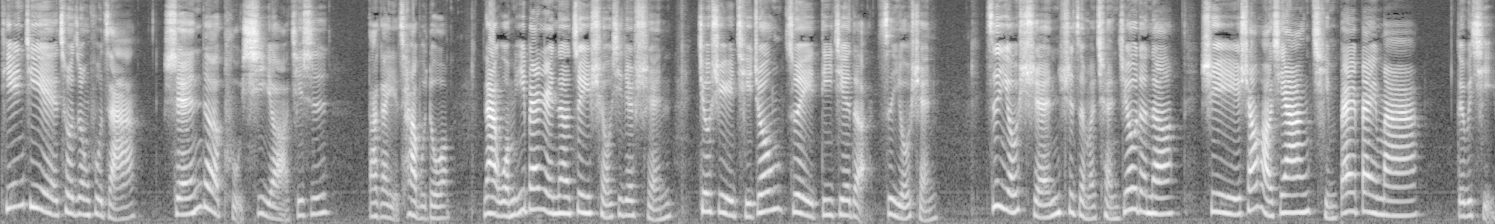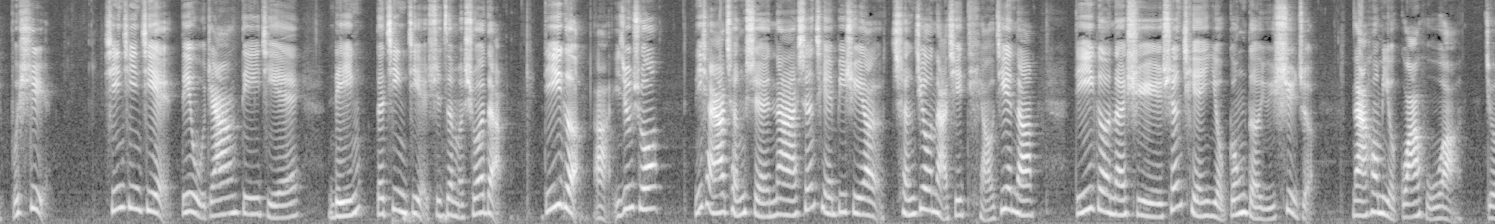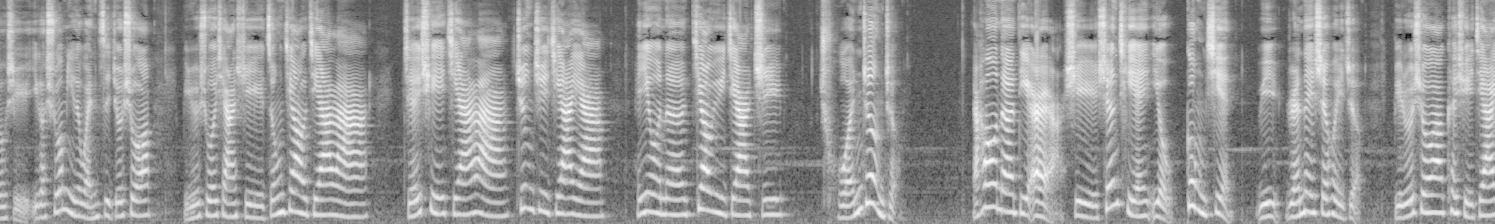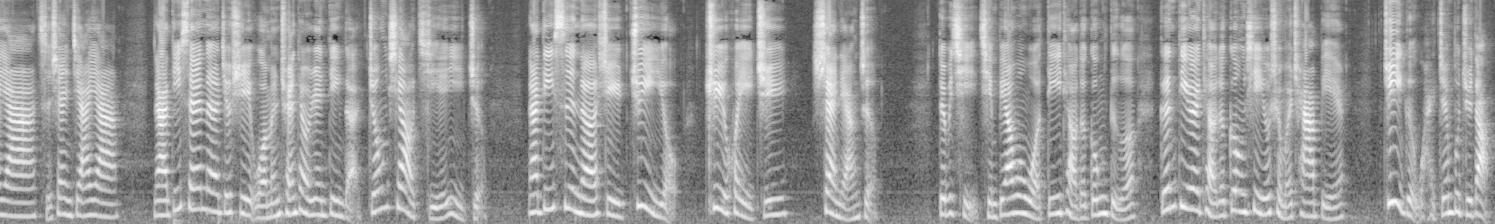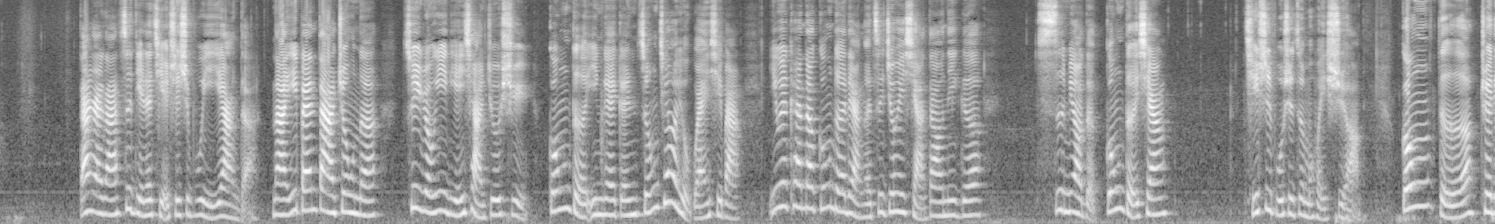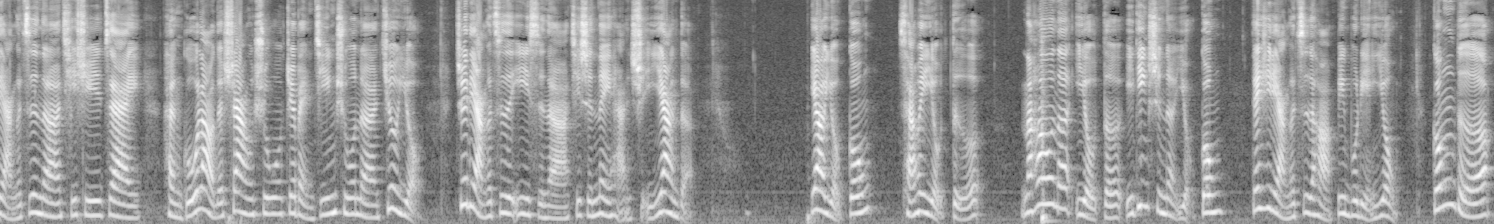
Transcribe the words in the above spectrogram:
天界错综复杂，神的谱系啊，其实大概也差不多。那我们一般人呢，最熟悉的神就是其中最低阶的自由神。自由神是怎么成就的呢？是烧好香请拜拜吗？对不起，不是。新境界第五章第一节灵的境界是这么说的：第一个啊，也就是说，你想要成神，那生前必须要成就哪些条件呢？第一个呢是生前有功德于世者。那后面有刮胡啊，就是一个说明的文字，就说，比如说像是宗教家啦、哲学家啦、政治家呀，还有呢教育家之纯正者。然后呢，第二啊是生前有贡献于人类社会者，比如说科学家呀、慈善家呀。那第三呢，就是我们传统认定的忠孝节义者。那第四呢，是具有智慧之善良者，对不起，请不要问我第一条的功德跟第二条的贡献有什么差别，这个我还真不知道。当然啦，字典的解释是不一样的。那一般大众呢，最容易联想就是功德应该跟宗教有关系吧？因为看到功德两个字，就会想到那个寺庙的功德箱。其实不是这么回事啊。功德这两个字呢，其实在很古老的《尚书》这本经书呢就有。这两个字的意思呢，其实内涵是一样的，要有功才会有德，然后呢，有德一定是呢有功，但是两个字哈并不连用，功德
